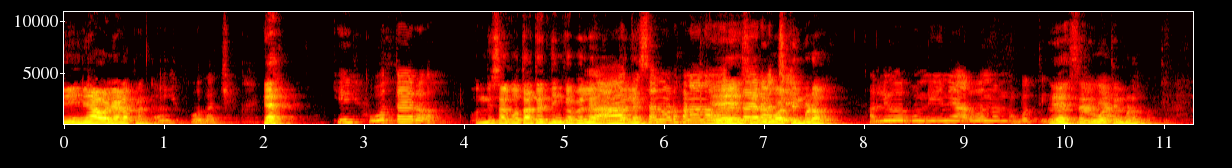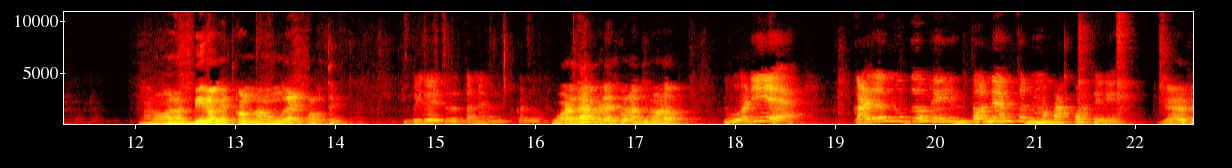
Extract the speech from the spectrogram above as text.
ನೀನು ಯಾವಾಗ ಹೇಳಕ್ ಹೋಗಾಚೆ ಏ. ಏ ಓದ್ತಾ ಇರೋ. ಒಂದ್ ದಿವಸ ಗೊತ್ತಾಗ್ತೈತೆ ನಿಂಗೆ ಬೆಲೆ ಆ ನನ್ ಬೆಲೆ. ದಿವಸ ನೋಡ್ಕೊಳ ಏ ಸರಿ ಓದ್ತೀನಿ ಬಿಡು. ಅಲ್ಲಿವರೆಗೂ ನೀನು ಯಾರು ಅನ್ನೋದು ಗೊತ್ತಿಲ್ಲ. ಏ ಸರಿ ಓದ್ತೀನಿ ಬಿಡು. ನಾನು ಬೀರೋಗ ಎತ್ಕೊಂಡು ನಾನು ಉಂಗ್ರ ಎತ್ಕೊಂಡು ಹೋಗ್ತೀನಿ. ಬೀಗ ಇದ್ರೆ ತಾನೇ ಅಲ್ಲಿ ಇಟ್ಕೊಂಡು ಹೊಡೆದಾಕ್ಬಿಟ್ಟು ಎತ್ಕೊಂಡು ಹೋಗ್ತೀನಿ ನೋಡು. ಹೊಡಿ. ಕಳ್ಳನ ಇಂಥವ್ನೆ ಅಂತ ನೋಡಿ ಹಾಕ್ಕೊಡ್ತೀನಿ. ಹೇಳ್ಕ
